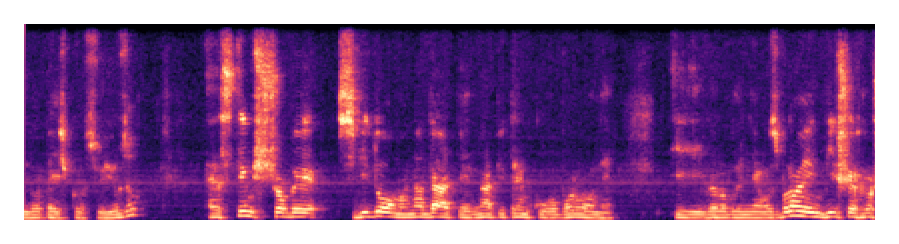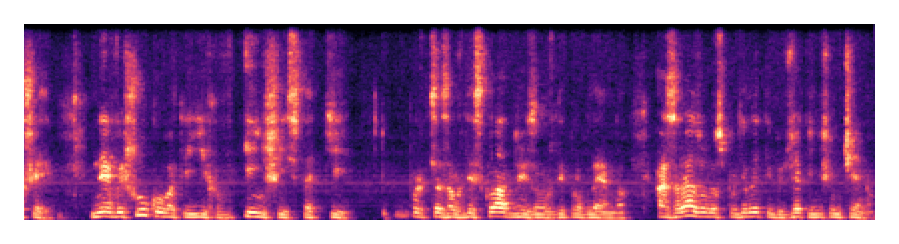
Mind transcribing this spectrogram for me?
Європейського Союзу е, з тим, щоб свідомо надати на підтримку оборони і вироблення озброєнь більше грошей, не вишукувати їх в іншій статті. Це завжди складно і завжди проблемно, а зразу розподілити бюджет іншим чином.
